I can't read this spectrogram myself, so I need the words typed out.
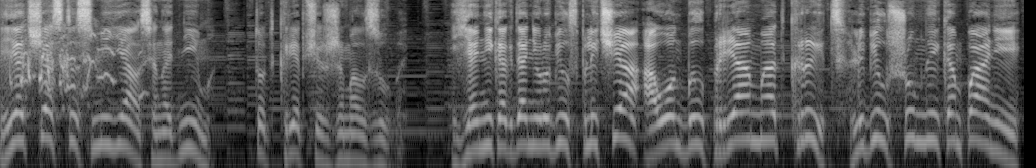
Я часто смеялся над ним, тот крепче сжимал зубы. Я никогда не рубил с плеча, а он был прямо открыт, любил шумные компании.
